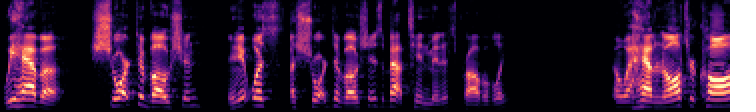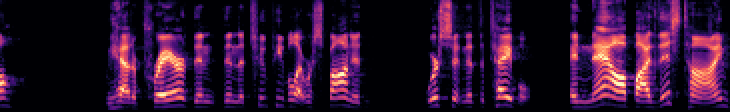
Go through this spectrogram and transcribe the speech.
we have a short devotion, and it was a short devotion. It's about 10 minutes probably. And we had an altar call. We had a prayer. Then, then the two people that responded, we're sitting at the table. And now, by this time,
